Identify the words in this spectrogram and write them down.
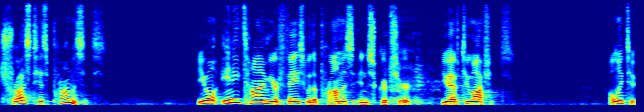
Trust his promises. You know, anytime you're faced with a promise in Scripture, you have two options. Only two.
